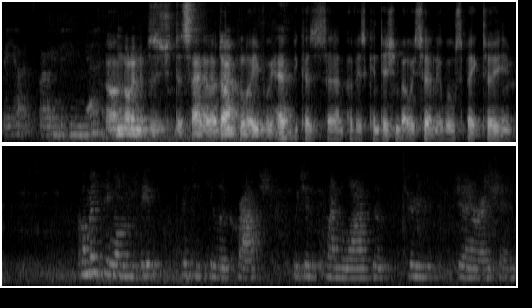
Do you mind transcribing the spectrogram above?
But you haven't spoken Spoken to him yet? I'm not in a position to say that. I don't believe we have because uh, of his condition, but we certainly will speak to him. Commenting on this particular crash, which has claimed the lives of two generations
